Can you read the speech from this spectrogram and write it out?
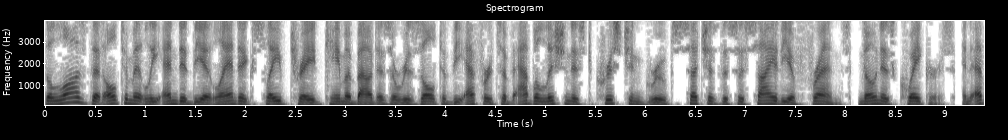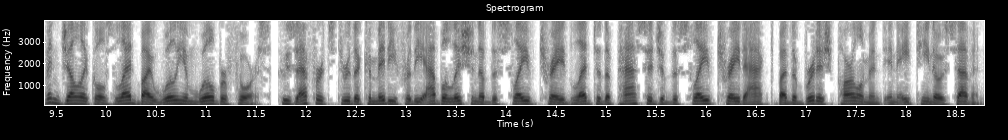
The laws that ultimately ended the Atlantic slave trade came about as a result of the efforts of abolitionist Christian groups such as the Society of Friends, known as Quakers, and evangelicals led by William Wilberforce, whose efforts through the Committee for the Abolition of the Slave Trade led to the passage of the Slave Trade Act by the British Parliament in 1807.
